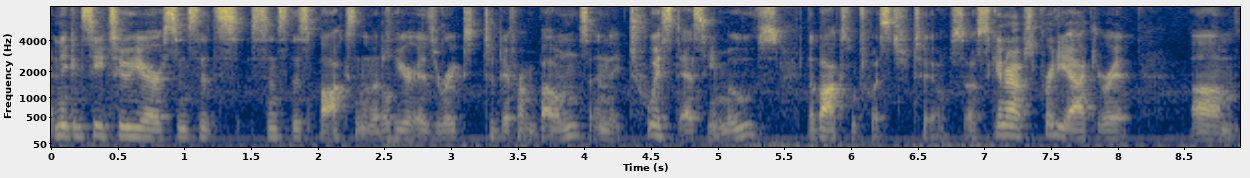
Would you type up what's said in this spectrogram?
And you can see too here, since it's since this box in the middle here is rigged to different bones and they twist as he moves, the box will twist too. So skin wrap's pretty accurate um,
